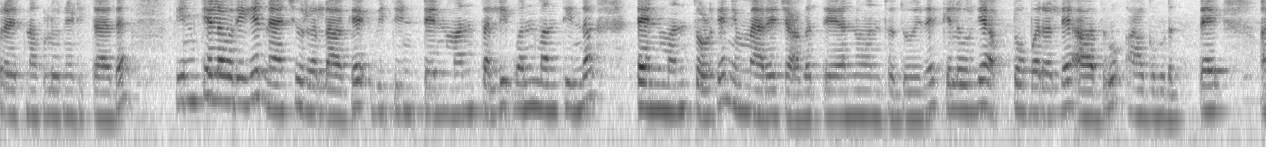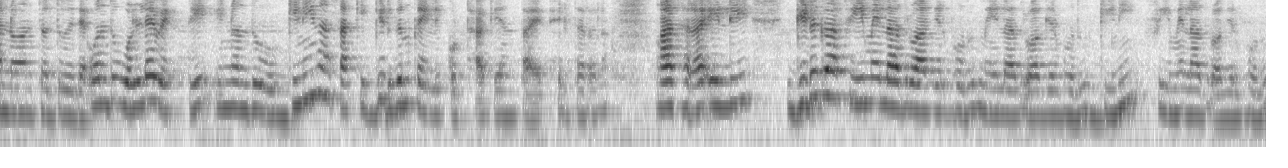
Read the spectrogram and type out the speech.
ಪ್ರಯತ್ನಗಳು ನಡೀತಾ ಇದೆ. ಇನ್ನು ಕೆಲವರಿಗೆ ನ್ಯಾಚುರಲ್ ಆಗಿ ವಿತಿನ್ ಟೆನ್ ಮಂತಲ್ಲಿ ಒನ್ ಮಂತಿಂದ ಟೆನ್ ಮಂತ್ ಒಳಗೆ ನಿಮ್ಮ ಮ್ಯಾರೇಜ್ ಆಗುತ್ತೆ ಅನ್ನುವಂಥದ್ದು ಇದೆ. ಕೆಲವರಿಗೆ ಅಕ್ಟೋಬರಲ್ಲೇ ಆದರೂ ಆಗಿಬಿಡುತ್ತೆ ಅನ್ನುವಂಥದ್ದು ಇದೆ. ಒಂದು ಒಳ್ಳೆ ವ್ಯಕ್ತಿ ಇನ್ನೊಂದು ಗಿಣಿನ ಸಾಕಿ ಗಿಡಗನ ಕೈಲಿ ಕೊಟ್ಟ ಹಾಗೆ ಅಂತ ಹೇಳ್ತಾರಲ್ಲ. ಆ ಥರ ಇಲ್ಲಿ ಗಿಡಗ ಫೀಮೇಲ್ ಆದರೂ ಆಗಿರ್ಬೋದು ಮೇಲಾದರೂ ಆಗಿರ್ಬೋದು, ಗಿಣಿ ಫೀಮೇಲ್ ಆದರೂ ಆಗಿರ್ಬೋದು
